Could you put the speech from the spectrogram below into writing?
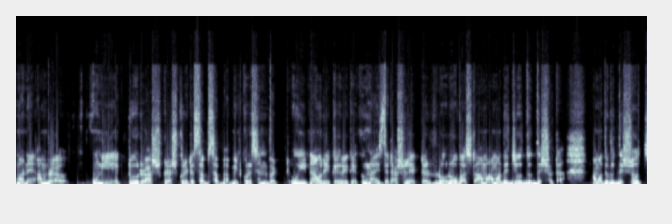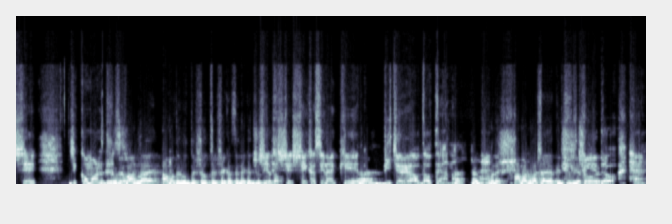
মানে আমরা উনি একটু রাশ ক্রাশ করে এটা সাব সাবমিট করেছেন but we now recognise that আসলে একটা রোবাস্ট আমাদের যে উদ্দেশ্যটা আমাদের উদ্দেশ্য হচ্ছে যে কমান্ড বাংলায় আমাদের উদ্দেশ্য হচ্ছে শেখ হাসিনাকে ঝুলিয়ে দেওয়া। শেখ হাসিনাকে হ্যাঁ। বিচারের আওতা- আওতায় আনা। হ্যাঁ, মানে আমার ভাষায় আর কি ঝুলিয়ে দেওয়া হ্যাঁ।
